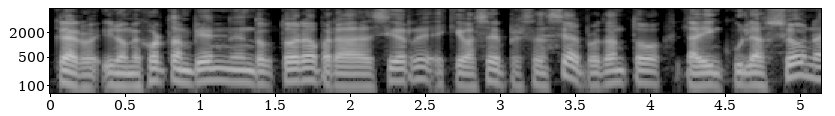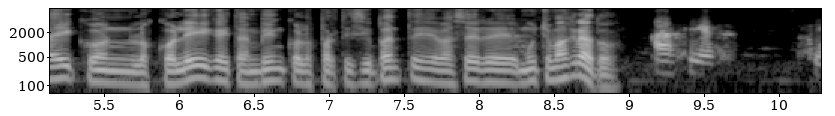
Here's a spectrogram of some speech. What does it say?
Claro, y lo mejor también, doctora, para el cierre, es que va a ser presencial, por lo tanto, la vinculación ahí con los colegas y también con los participantes va a ser eh, mucho más grato. Así es, sí,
